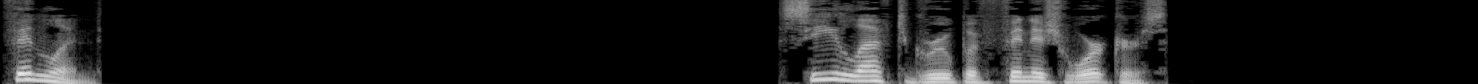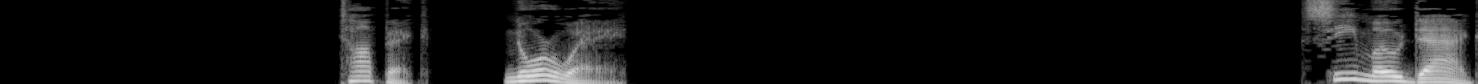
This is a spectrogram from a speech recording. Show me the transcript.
Finland See Left group of Finnish workers Norway. See Mot Dag.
